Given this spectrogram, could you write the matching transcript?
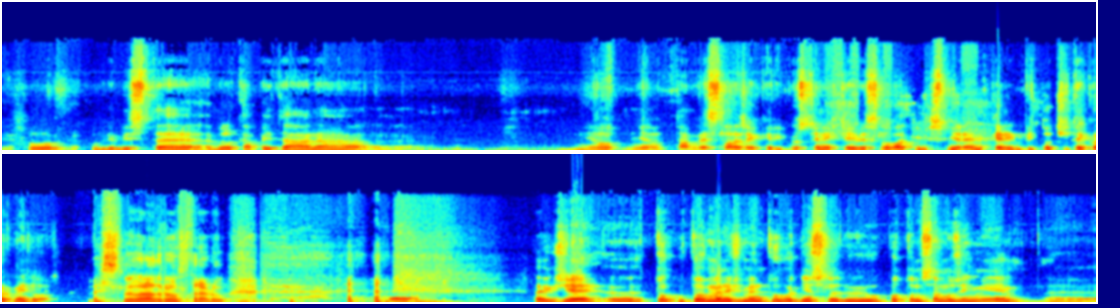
jako, jako kdybyste byl kapitán a měl, měl tam veslaře, který prostě nechtějí veslovat tím směrem, kterým vytočíte kormidlo. Vesluju na druhou stranu. Takže eh, to u toho managementu hodně sleduju. Potom samozřejmě eh,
